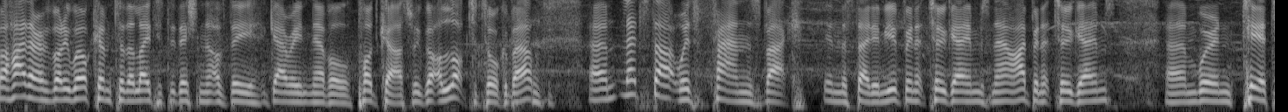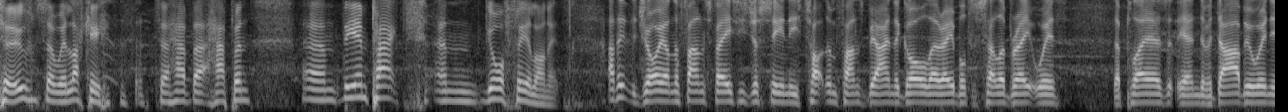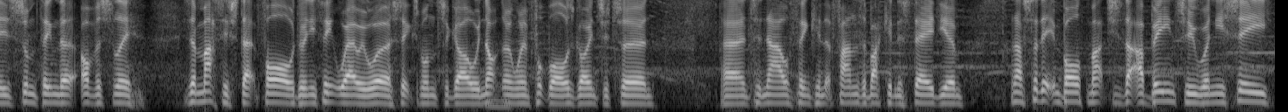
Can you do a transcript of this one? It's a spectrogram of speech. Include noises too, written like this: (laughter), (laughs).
Well, hi there, everybody. Welcome to the latest edition of the Gary Neville podcast. We've got a lot to talk about. (laughs) um, let's start with fans back in the stadium. You've been at two games now. I've been at two games. Um, we're in tier two, so we're lucky (laughs) to have that happen. Um, the impact and your feel on it. I think the joy on the fans' faces, just seeing these Tottenham fans behind the goal, they're able to celebrate with the players at the end of a derby win is something that obviously is a massive step forward when you think where we were six months ago. We're not knowing when football was going to turn, uh, to now thinking that fans are back in the stadium. And I've said it in both matches that I've been to. When you see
